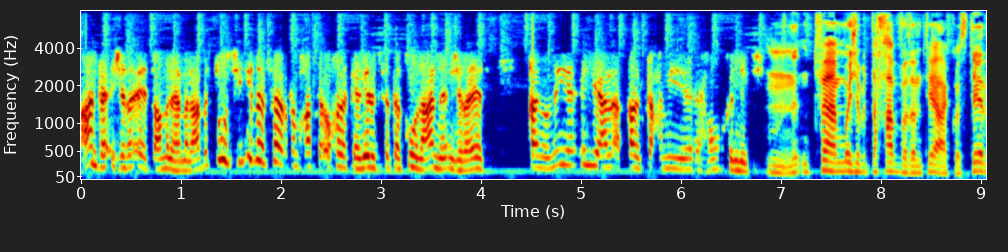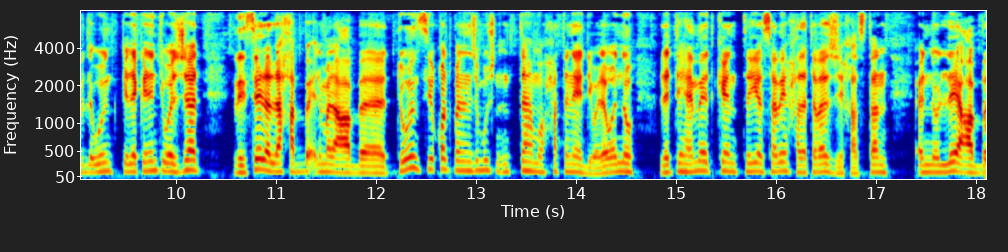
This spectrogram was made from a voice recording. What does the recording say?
عندها إجراءات عملها الملعب التونسي. إذا صارت محطه أخرى كذلك ستكون عندنا إجراءات قانونية اللي على الأقل تحمي حقوق النادي. نتفهم واجب التحفظ نتاعك أستاذ. لكن أنت وجهت رسالة لاحباء الملعب التونسي قلت ما نجموش نتهموا حتى نادي ولو إنه الاتهامات كانت هي صريحة للترجي خاصة إنه اللاعب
